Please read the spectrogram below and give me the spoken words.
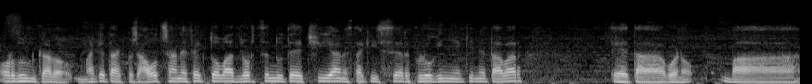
Orduan, claro, maketak, pues, ahotsan efekto bat lortzen dute etxian, ez dakiz zer pluginekin eta bar, eta, bueno, ba,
